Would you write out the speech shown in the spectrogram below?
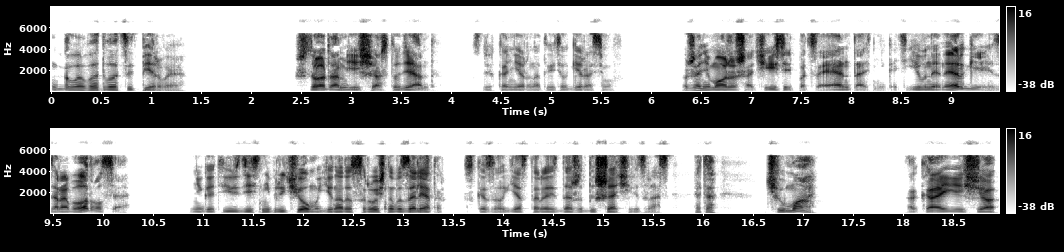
Глава двадцать первая «Что там еще, студент?» — слегка нервно ответил Герасимов. «Уже не можешь очистить пациента от негативной энергии? Заработался?» «Негатив здесь ни при чем, ее надо срочно в изолятор», — сказал я, стараясь даже дышать через раз. «Это чума!» «Какая еще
